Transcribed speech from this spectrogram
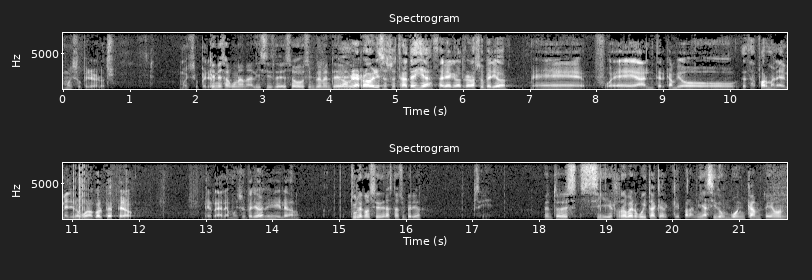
Muy superior el otro. Muy superior. ¿Tienes algún análisis de eso o simplemente...? No, hombre, Robert hizo su estrategia, sabía que el otro era superior, eh, fue al intercambio de esa forma, le metió unos buenos golpes, pero Israel es muy superior y le ganó. ¿Tú le consideras tan superior? Sí. Entonces, si Robert Whittaker, que para mí ha sido un buen campeón,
